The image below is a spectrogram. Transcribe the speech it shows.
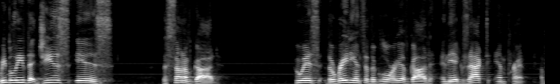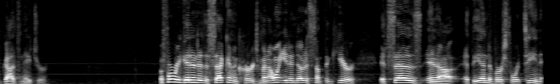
We believe that Jesus is the Son of God, who is the radiance of the glory of God and the exact imprint of God's nature. Before we get into the second encouragement, I want you to notice something here. It says in, uh, at the end of verse 14,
